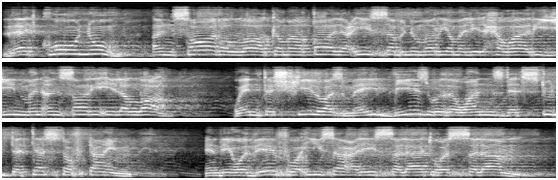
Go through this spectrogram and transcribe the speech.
that كونوا أنصار الله كما قال عيسى بن مريم للحواريين من أنصاري إلى الله When Tashkil was made, these were the ones that stood the test of time and they were there for Isa alayhi salatu was salam.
